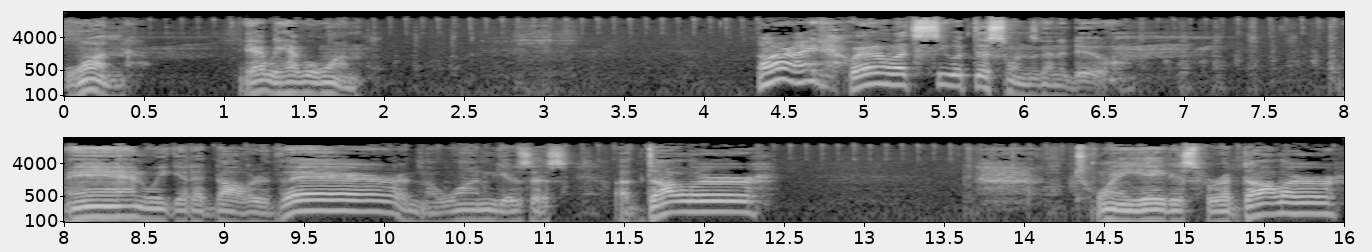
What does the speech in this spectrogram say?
One. Yeah, we have a one. All right, well, let's see what this one's going to do. And we get a dollar there, and the one gives us a dollar. 28 is for a dollar.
